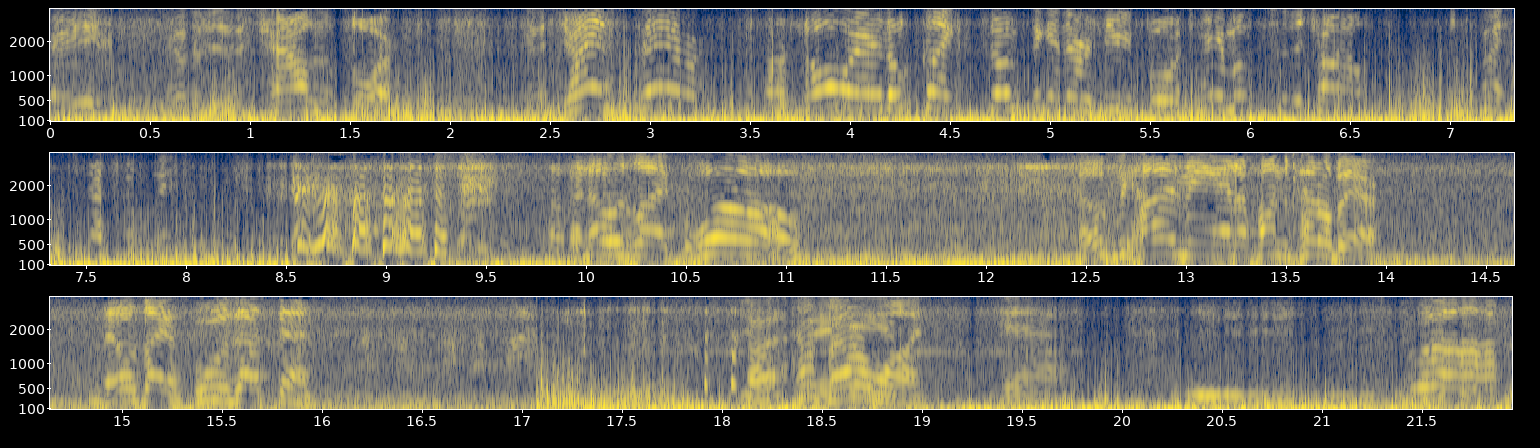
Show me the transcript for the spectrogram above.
Ready? There was this child on the floor. And a giant bear out of nowhere looked like something I've never seen before came up to the child. and went, and I was like, whoa! I looked behind me and I found the pedal bear. I was like, who was that then? Uh, a better one. Yeah. Well,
